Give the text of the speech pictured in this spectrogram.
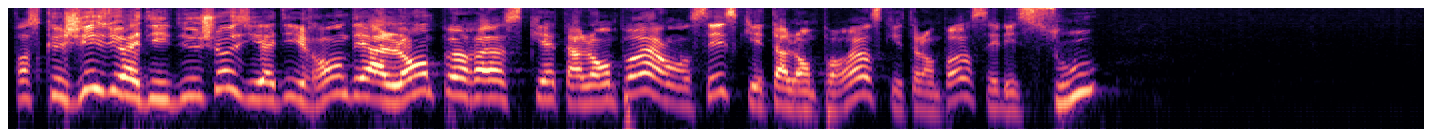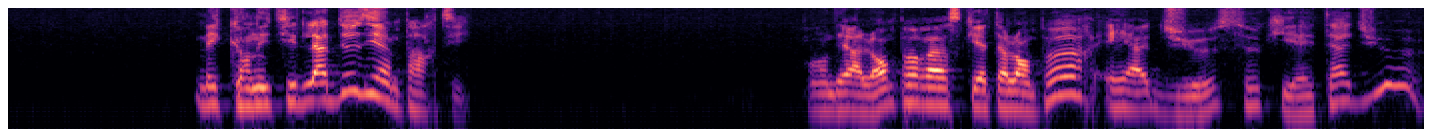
Parce que Jésus a dit deux choses. Il a dit rendez à l'empereur ce qui est à l'empereur. On sait ce qui est à l'empereur. Ce qui est à l'empereur, c'est les sous. Mais qu'en est-il de la deuxième partie? Rendez à l'empereur ce qui est à l'empereur et à Dieu ce qui est à Dieu.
